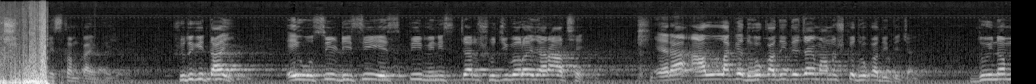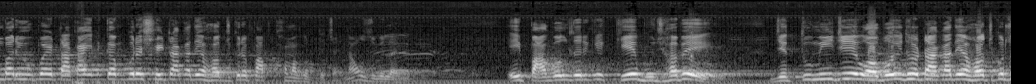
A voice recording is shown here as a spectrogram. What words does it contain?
আশি পার্সেন্ট ইসলাম কায়েম হয়ে যাবে। শুধু কি তাই? এই ওসিডিসি এসপি মিনিস্টার সচিবালয় যারা আছে, এরা আল্লাহকে ধোকা দিতে চায়, মানুষকে ধোকা দিতে চায়। দুই নম্বরই উপায়ে টাকা ইনকাম করে সেই টাকা দিয়ে হজ করে পাপ ক্ষমা করতে চায়। না নাউজুবিল্লাহ। এই পাগলদেরকে কে বুঝাবে যে তুমি যে অবৈধ টাকা দিয়ে হজ করছ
